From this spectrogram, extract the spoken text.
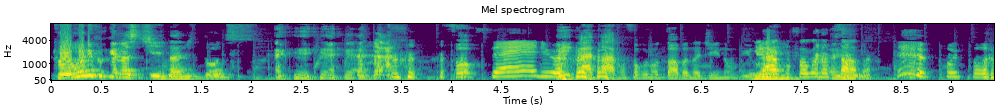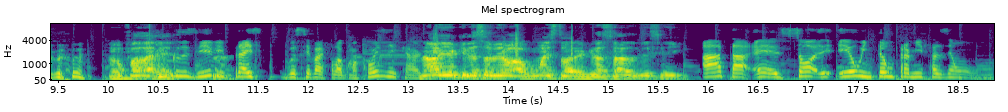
Foi o único que eu não assisti, tá? De todos. Fogo. Sério? O Ricardo tava com fogo no toba no dia e não viu. Tava com fogo no toba. Foi fogo. Não, fala aí. Inclusive, pra... es- você vai falar alguma coisa, Ricardo? Não, eu queria saber alguma história engraçada desse aí. Ah, tá. É, só eu então pra mim fazer um,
